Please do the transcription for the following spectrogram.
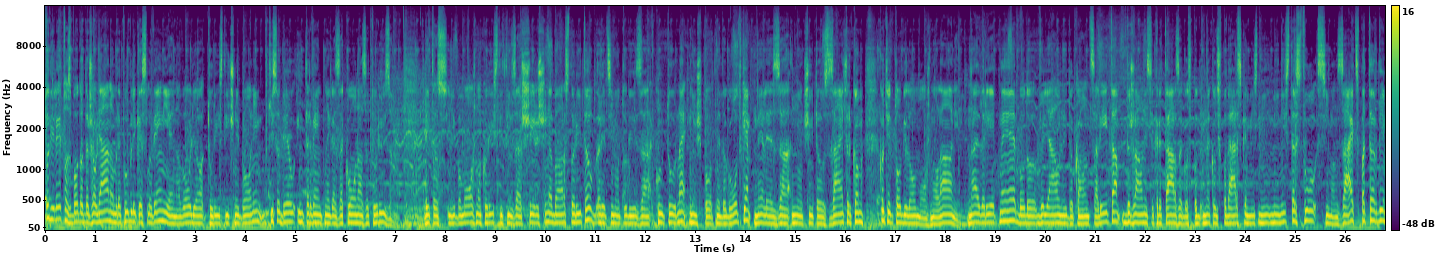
Tudi letos bodo državljanom Republike Slovenije na voljo turistični boni, ki so del interventnega zakona za turizem. Letos jih bo možno koristiti za širši nabor storitev, recimo tudi za kulturne in športne dogodke, ne le za nočitev z zajtrkom, kot je to bilo možno lani. Najverjetneje bodo veljavni do konca leta. Državni sekretar gospod na gospodarskem ministrstvu Simon Zajc pa trdi,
